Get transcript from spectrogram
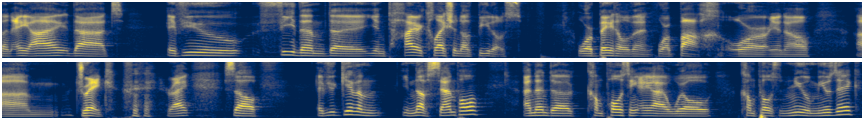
an AI that if you feed them the entire collection of Beatles or Beethoven or Bach or you know um, Drake, right? So if you give them enough sample, and then the composing AI will compose new music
